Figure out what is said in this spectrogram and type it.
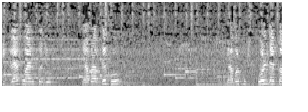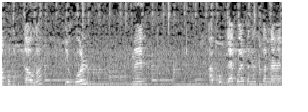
कि ब्लैक वायर का जो यहाँ पर आप देखो, यहाँ पर कुछ होल टाइप का आपको दिखता होगा। ये होल में आपको ब्लैक वायर कनेक्ट करना है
